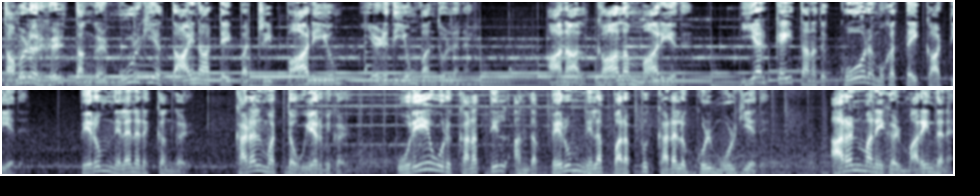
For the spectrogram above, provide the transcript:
தமிழர்கள் தங்கள் மூழ்கிய தாய்நாட்டை பற்றி பாடியும் எழுதியும் வந்துள்ளனர். ஆனால் காலம் மாறியது. இயற்கை தனது கோர முகத்தை காட்டியது. பெரும் நிலநடுக்கங்கள் கடல் மட்ட உயர்வுகள் ஒரே ஒரு கணத்தில் அந்த பெரும் நிலப்பரப்பு கடலுக்குள் மூழ்கியது. அரண்மனைகள் மறைந்தன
